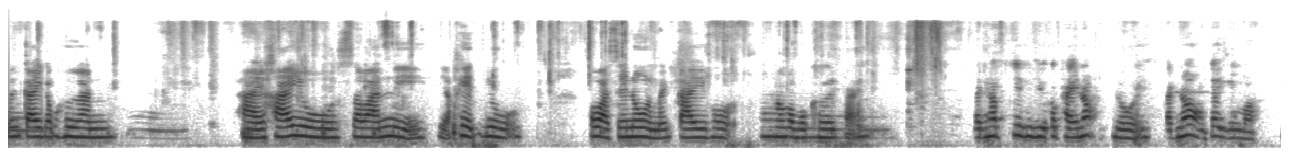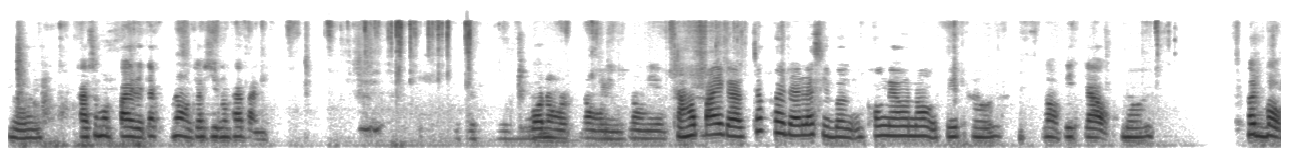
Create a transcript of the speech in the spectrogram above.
มันไกลกับเฮือนหายขายอยู่สวรรค์นี่ อยากเฮ็ดอยู่ เพราะว่าเซโนน่ะมันไกลเพราะเฮาก็บ่เคยไปบัดนี้ครับที่อยู่กับไผเนาะโดยบัดน้องเจ้าอีกบ่โดย ถ้าสมมุติไปเลยจักน้องจะชิมน้ำพายบัดนี้บ่น้องน้องลิวน้องนิวถ้าเฮาไปก็จักค่อยได้และสิเบิ่งของแนวน้องติดเฮาน้องติดเจ้าโดยเพิ่นบอก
